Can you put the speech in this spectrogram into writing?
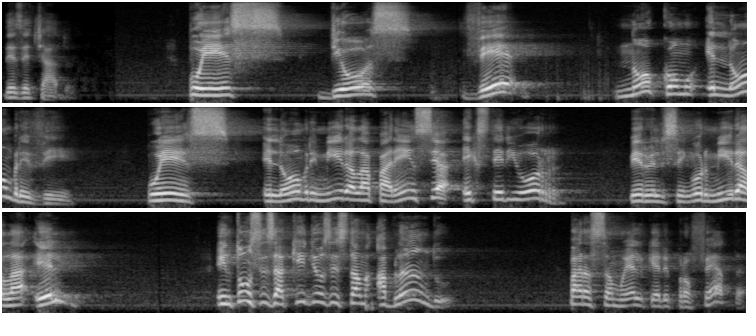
desechado. Pois Deus vê não como o homem vê, pois o homem mira a aparência exterior, pero el Senhor mira lá ele. Então, aqui Deus está falando para Samuel, que era profeta,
